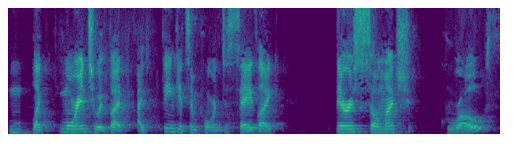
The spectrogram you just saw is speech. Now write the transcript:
like more into it but i think it's important to say like there is so much growth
